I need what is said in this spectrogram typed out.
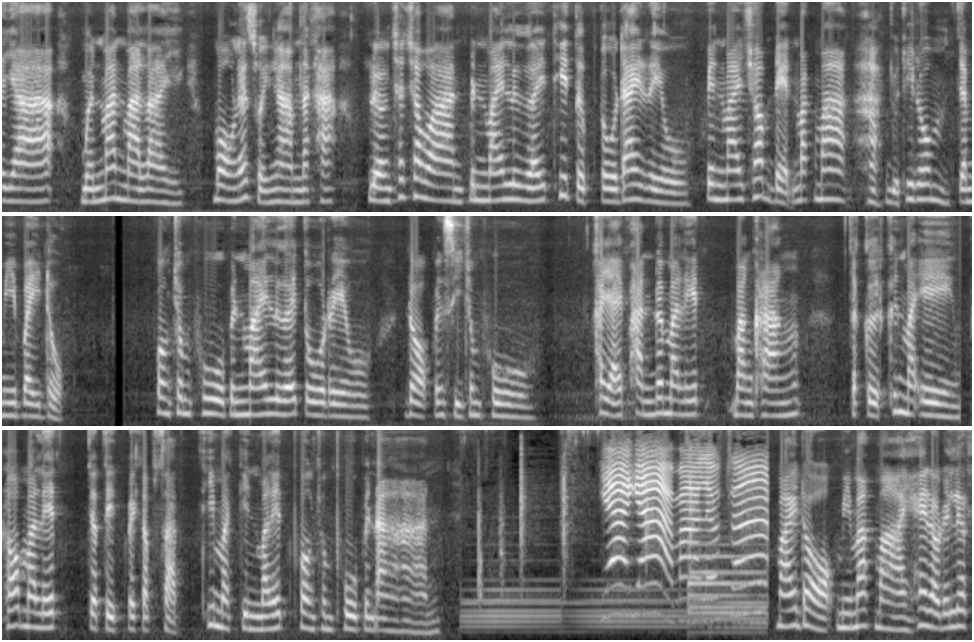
ระยะ เหมือนม่านมาลัย มองและสวยงามนะคะ เหลืองชัชวานเป็นไม้เลื้อยที่เติบโตได้เร็ว เป็นไม้ชอบแดดมากๆ หากอยู่ที่ร่มจะมีใบดก พวงชมพูเป็นไม้เลื้อยโตเร็ว ดอกเป็นสีชมพู ขยายพันธุ์ด้วยเมล็ดบางครั้งจะเกิดขึ้นมาเอง เพราะเมล็ดจะติดไปกับสัตว์ที่มากินเมล็ดพวงชมพูเป็นอาหาร ไม้ดอกมีมากมายให้เราได้เลือก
